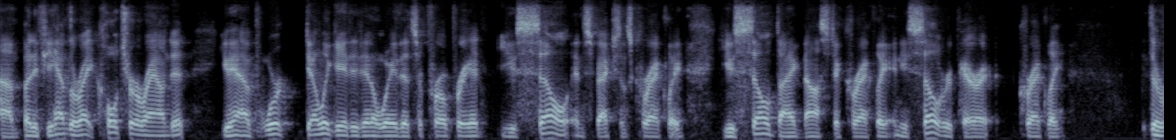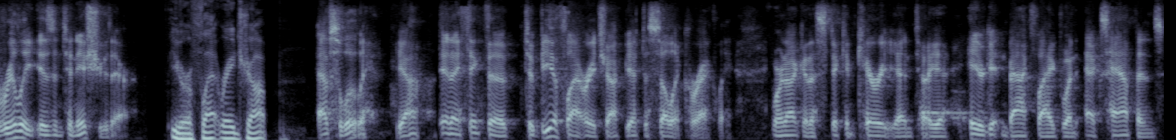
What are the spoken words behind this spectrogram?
Um, but if you have the right culture around it, you have work delegated in a way that's appropriate, you sell inspections correctly, you sell diagnostic correctly, and you sell repair it correctly, there really isn't an issue there. You're a flat rate shop? Absolutely. Yeah. And I think that to be a flat rate shop, you have to sell it correctly. We're not going to stick and carry you and tell you, hey, you're getting backflagged when X happens.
